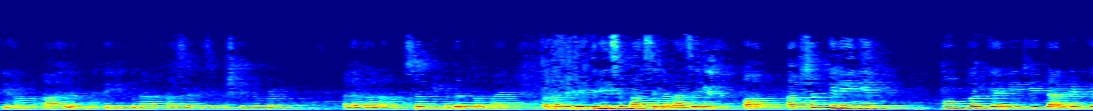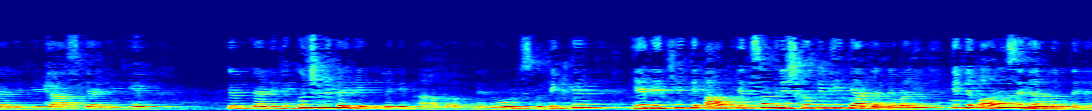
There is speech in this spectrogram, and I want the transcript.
کہ ہم آخرت میں کہیں خدا خاصا کسی مشکل میں پڑے اللہ تعالیٰ ہم سب کی مدد فرمائے اور ہمیں بہترین صفات سے نوازے اور آپ سب کے لیے یہ ہوم ورک کہہ لیجیے ٹارگیٹ کہہ لیجیے ٹاسک کہہ لیجیے ٹپ کہہ لیجیے کچھ بھی کہیے، لیکن آپ اپنے رولس کو لکھ کے یہ دیکھیے کہ آپ ان سب رشتوں کے لیے کیا کرنے والی، کیونکہ عورت سے گھر بنتے ہیں،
